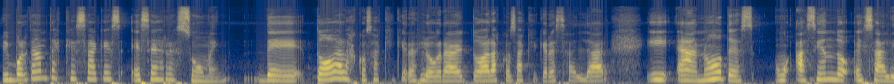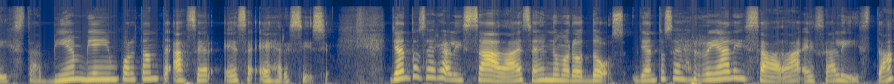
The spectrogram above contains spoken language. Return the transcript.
Lo importante es que saques ese resumen de todas las cosas que quieres lograr, todas las cosas que quieres saldar y anotes haciendo esa lista. Bien, bien importante hacer ese ejercicio. Ya entonces realizada, ese es el número dos, ya entonces realizada esa lista,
